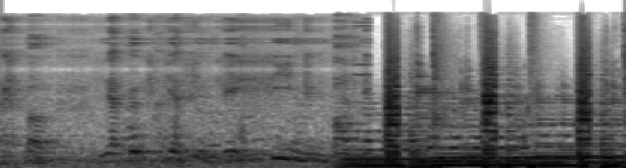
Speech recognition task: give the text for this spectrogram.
ces, ces- C'est-à-dire que Picasso dessine une bande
